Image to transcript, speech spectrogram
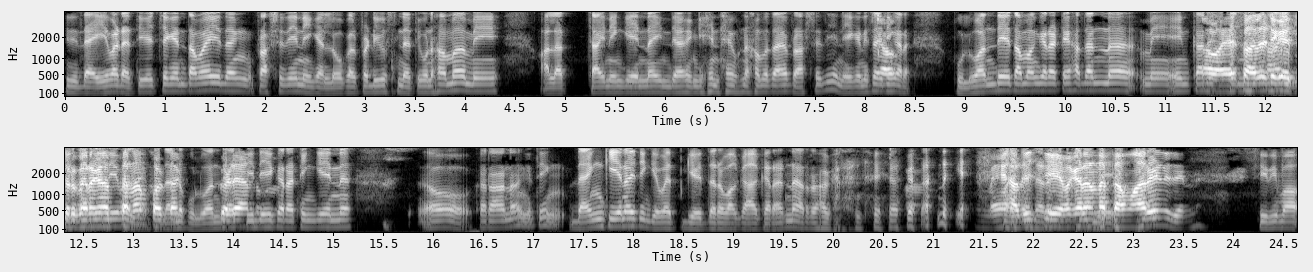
ඉනි දැයිවට ඇතිවෙච්චගෙන් තමයි දැන් ප්‍රශ්තියන ගැන් ලෝකල් ප්‍රඩියස් නැතිවුණහම මේ අලත් චයිනෙන් ගන්න ඉන්දියාවෙන් ගන්න වුණහම තමයි ප්‍රශ්තිය ඒක නිසා ඉතින් අර පුළුවන්දේ තමන්ගේ රටේ හදන්න මේ එන්කර සාලටික ඉතුරු කරගත්තනම් පොඩන්න පුළුවන් දේක රටින් ගන්න ඕ කරානං ඉතින් දැන් කියන ඉතින් ගෙවත් ගෙදර වගා කරන්න අරවා කරන්න කරන්න මේ හදිසි ඒව කරන්න තමාරෙන දෙන්න සිරිමා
